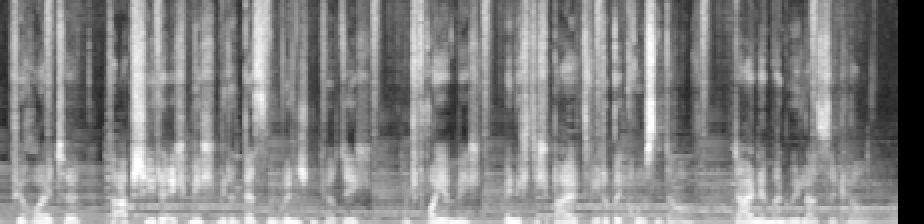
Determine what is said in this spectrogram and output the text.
Für heute verabschiede ich mich mit den besten Wünschen für dich und freue mich, wenn ich dich bald wieder begrüßen darf. Deine Manuela Sickler.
